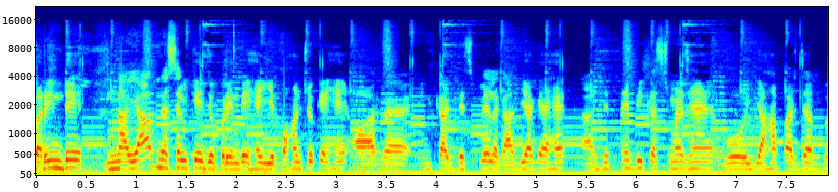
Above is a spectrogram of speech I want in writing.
परिंदे नायाब नस्ल के जो परिंदे हैं ये पहुँच चुके हैं और इनका डिस्प्ले लगा दिया गया है। जितने भी कस्टमर्स हैं, वो यहाँ पर जब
